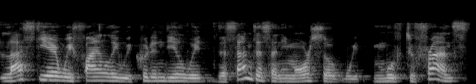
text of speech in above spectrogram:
last year, we finally we couldn't deal with DeSantis anymore, so we moved to France.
